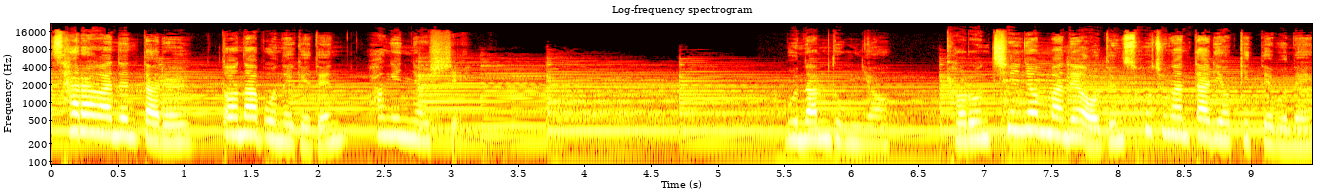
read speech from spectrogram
사랑하는 딸을 떠나보내게 된 황인열 씨. 무남 동료, 결혼 7년 만에 얻은 소중한 딸이었기 때문에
